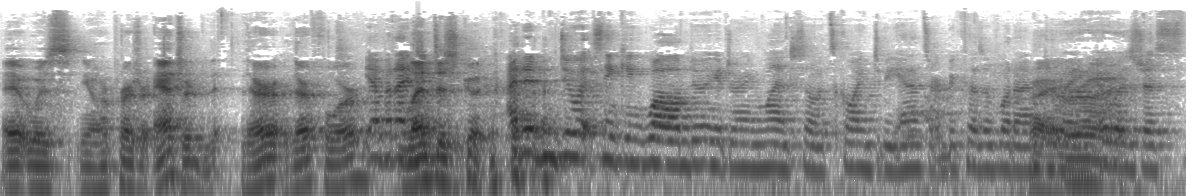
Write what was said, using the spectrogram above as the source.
it was, you know, her prayers were answered. There, therefore, Yeah, but I Lent is good. I didn't do it thinking, well, I'm doing it during Lent, so it's going to be answered because of what I'm Right. doing. Right. It was just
